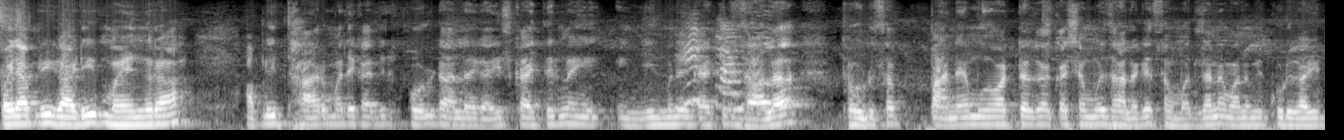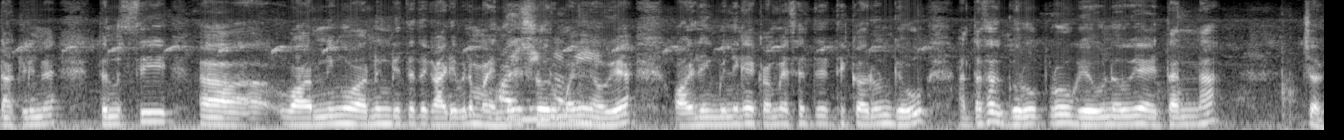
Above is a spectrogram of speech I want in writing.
पहिले आपली गाडी महिंद्रा. आपली थारमध्ये काहीतरी फोल्ट आलं आहे गाईस काहीतरी नाही इंजिनमध्ये काहीतरी झालं. थोडंसं पाण्यामुळे वाटतं का कशामुळे झालं काही समजलं नाही. मला मी कुठे गाडी टाकली नाही. तर नुसती वॉर्निंग वॉर्निंग देते त्या गाडीवर महिंद्रा शोरूममध्ये. नेऊया. ऑइलिंग बिलिंग काही कमी असेल ते ते करून घेऊ. आणि तसंच ग्रो प्रो घेऊन येऊया येताना. चल.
